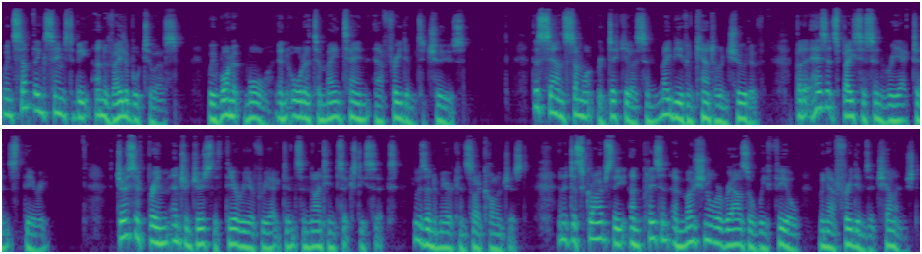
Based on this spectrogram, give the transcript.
When something seems to be unavailable to us, we want it more in order to maintain our freedom to choose. This sounds somewhat ridiculous and maybe even counterintuitive, but it has its basis in reactance theory. Joseph Brehm introduced the theory of reactance in 1966. He was an American psychologist, and it describes the unpleasant emotional arousal we feel when our freedoms are challenged.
